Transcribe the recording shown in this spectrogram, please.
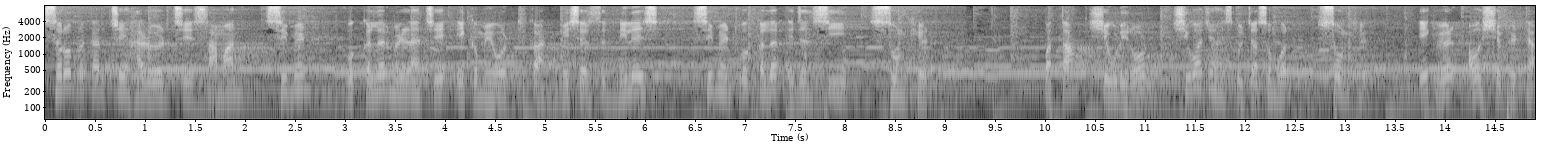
सर्व प्रकारचे हार्डवेअरचे सामान सिमेंट व कलर मिळण्याचे एकमेव ठिकाण मिशर्स निलेश सिमेंट व कलर एजन्सी सोनखेड. पत्ता शेवडी रोड शिवाजी हायस्कूलच्या समोर सोनखेड. एक वेळ अवश्य भेट द्या.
